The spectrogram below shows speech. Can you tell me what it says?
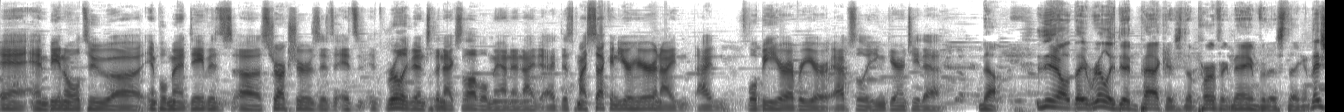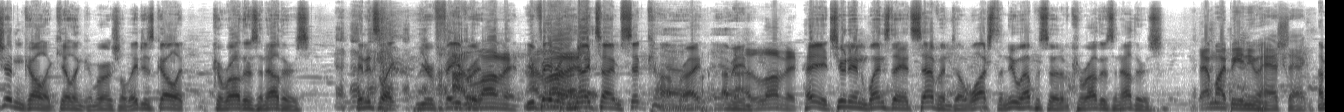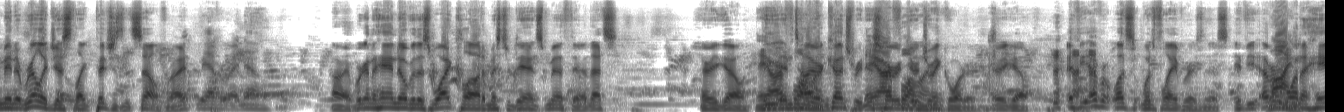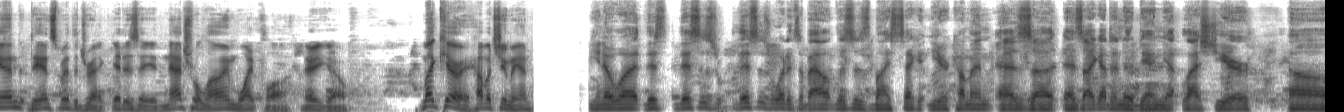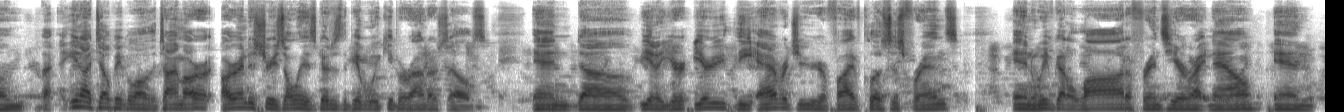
and, and, being able to uh, implement David's uh, structures, it's, it's, it's really been to the next level, man. And I, I, this is my second year here, and I I will be here every year. Absolutely, you can guarantee that. No, you know they really did package the perfect name for this thing. They shouldn't call it Killing Commercial. They just call it Carothers and Others, and it's like your favorite. I love it. Your I favorite love nighttime sitcom, Yeah, right? yeah. I mean, I love it. hey, tune in Wednesday at seven to watch the new episode of Carothers and Others. That might be a new hashtag. I mean, it really just like pitches itself, right? We have it right now. All right, we're going to hand over this white claw to Mr. Dan Smith. There, that's there you go. They the are entire flowing. country They just are heard your drink order. There you go. if you ever, what's what flavor is this? If you ever Lime. want to hand Dan Smith a drink, it is a natural lime white claw. There you go. Mike Carey, how about you, man? You know what? This this is this is what it's about. This is my second year coming as uh, as I got to know Dan yet last year. Um, uh, you know, I tell people all the time our our industry is only as good as the people we keep around ourselves. And uh, you know, you're you're the average of your five closest friends, and we've got a lot of friends here right now. And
